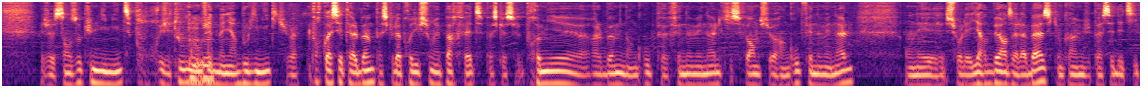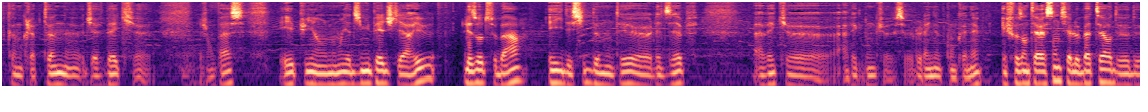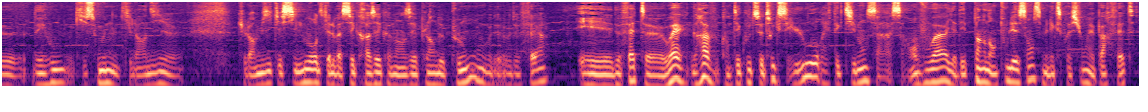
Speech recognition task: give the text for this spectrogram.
Sans aucune limite, j'ai tout mangé Mhm. de manière boulimique, tu vois. Pourquoi cet album? Parce que la production est parfaite, parce que c'est le premier album d'un groupe phénoménal qui se forme sur un groupe phénoménal. On est sur les Yardbirds à la base, qui ont quand même vu passer des types comme Clapton, Jeff Beck, et j'en passe. Et puis à un moment, il y a Jimmy Page qui arrive, les autres se barrent, et ils décident de monter euh, Led Zepp avec, euh, donc euh, le line-up qu'on connaît. Et chose intéressante, il y a le batteur de, de, des Who, Keith Moon, qui leur dit que leur musique est si lourde qu'elle va s'écraser comme un zeppelin de plomb ou de, fer. Et de fait, ouais, grave, quand t'écoutes ce truc, c'est lourd, effectivement, ça, ça envoie, il y a des pains dans tous les sens, mais l'expression est parfaite.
